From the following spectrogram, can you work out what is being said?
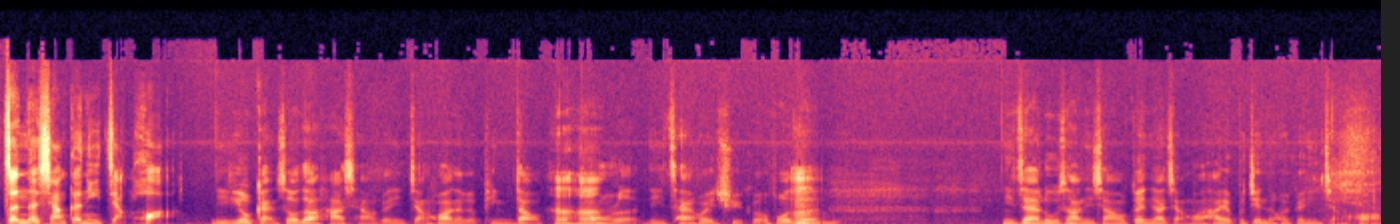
真的想跟你讲话，你有感受到他想要跟你讲话那个频道通了，你才会去过，否则嗯你在路上你想要跟人家讲话，他也不见得会跟你讲话。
